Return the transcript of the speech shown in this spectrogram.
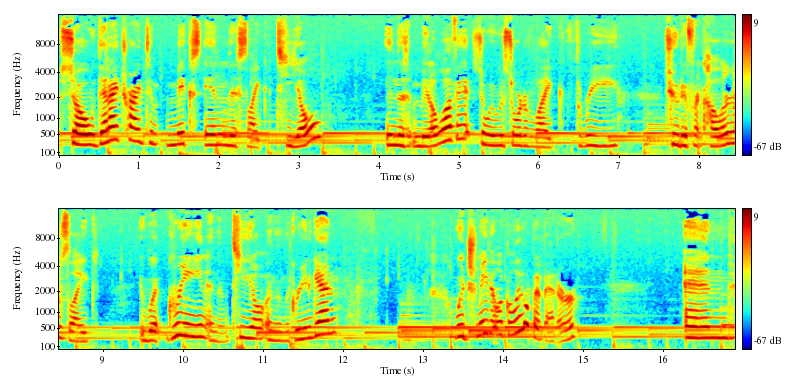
So then I tried to mix in this like teal in the middle of it, so it was sort of like three two different colors, like it went green and then teal and then the green again, which made it look a little bit better. And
